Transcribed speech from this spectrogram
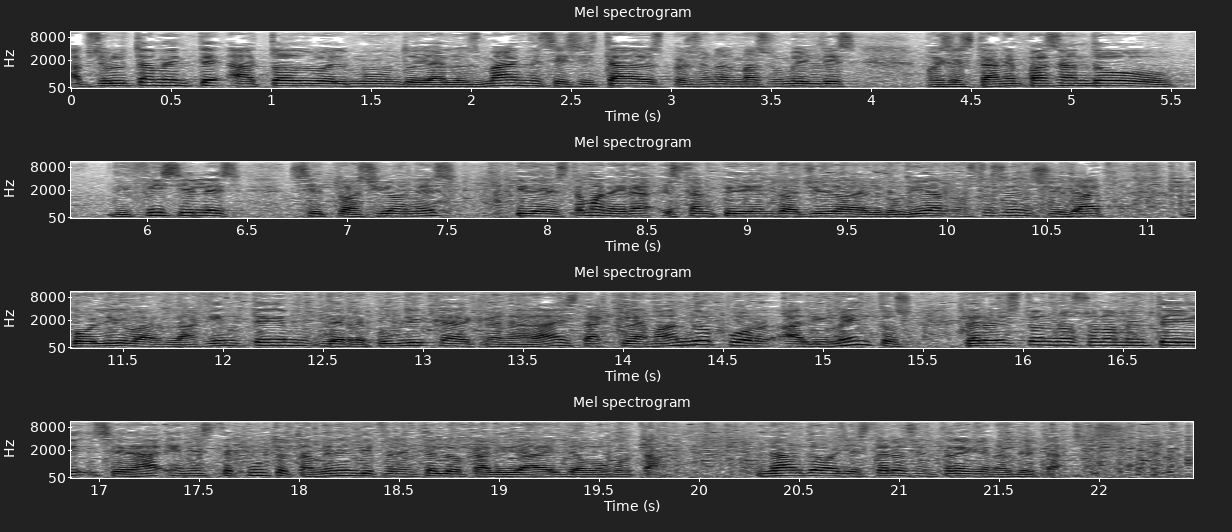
absolutamente a todo el mundo y a los más necesitados, personas más humildes, pues están pasando difíciles situaciones y de esta manera están pidiendo ayuda del gobierno. Esto es en Ciudad Bolívar. La gente de República de Canadá está clamando por alimentos, pero esto no solamente se da en este punto, también en diferentes localidades de Bogotá. Leonardo Ballesteros, los detalles.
